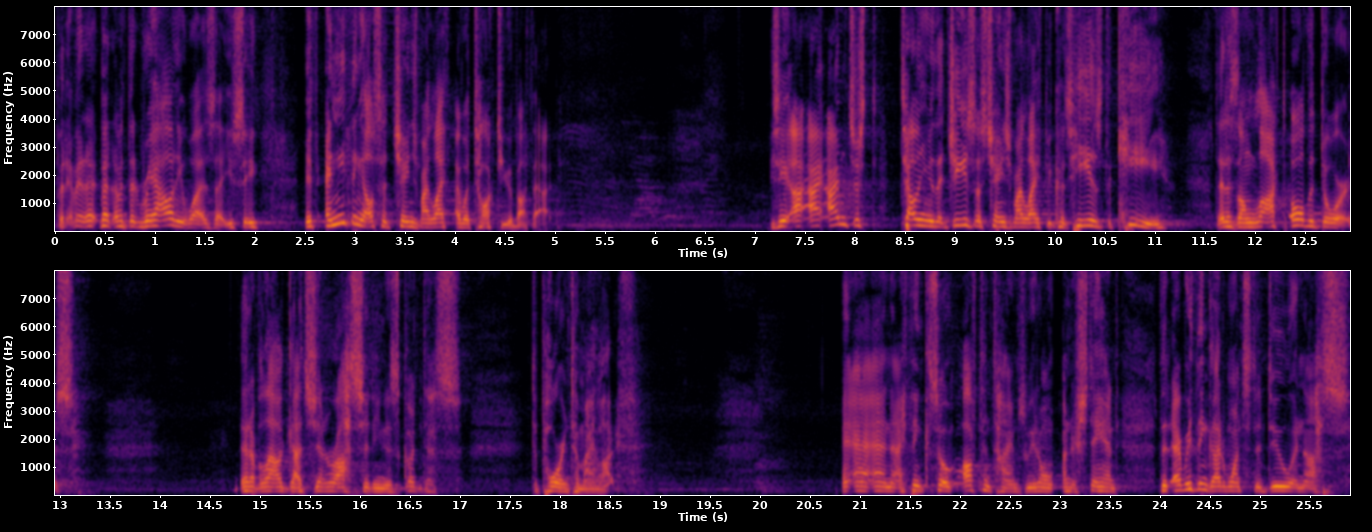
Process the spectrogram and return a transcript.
But, but, but the reality was that, you see, if anything else had changed my life, I would talk to you about that. You see, I, am just telling you that Jesus changed my life because he is the key that has unlocked all the doors that have allowed God's generosity and his goodness to pour into my life. And I think so oftentimes we don't understand that everything God wants to do in us,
